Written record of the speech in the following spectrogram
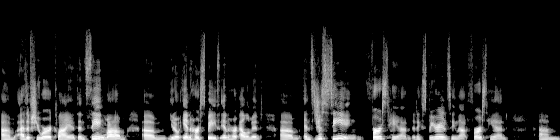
um, as if she were a client and seeing mom um, you know in her space in her element um, and just seeing firsthand and experiencing that firsthand um,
